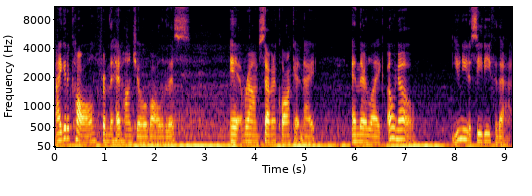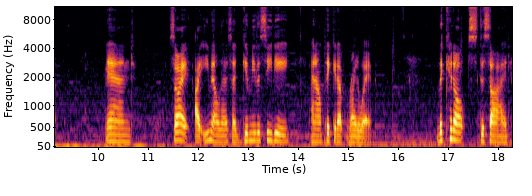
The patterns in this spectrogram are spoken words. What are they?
I get a call from the head honcho of all of this at around seven o'clock at night, and they're like, Oh no, you need a CD for that. And so I, I emailed it. I said, give me the CD and I'll pick it up right away. The kidults decide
